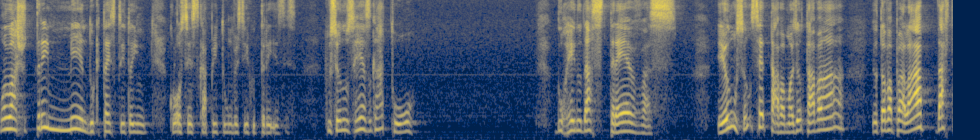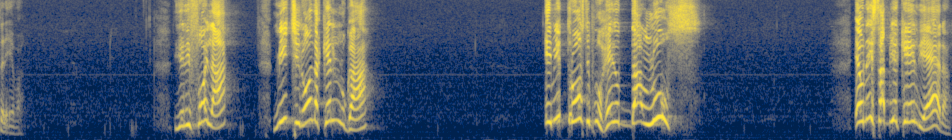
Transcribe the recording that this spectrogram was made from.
Eu acho tremendo o que está escrito em Colossenses capítulo 1, versículo 13. Que o Senhor nos resgatou do reino das trevas. Eu não sei onde você estava, mas eu estava eu estava para lá das trevas. E ele foi lá, me tirou daquele lugar e me trouxe para o reino da luz. Eu nem sabia quem ele era.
